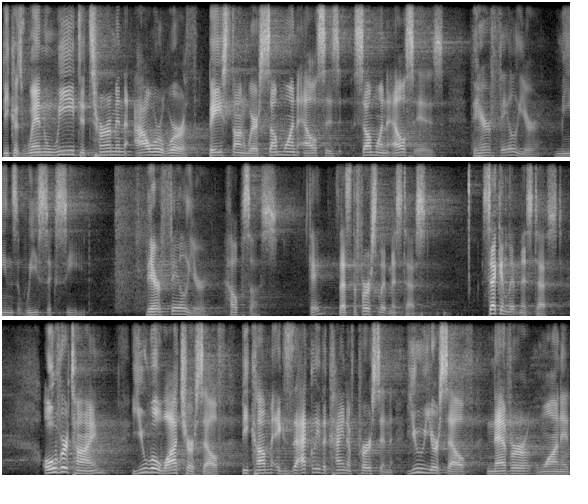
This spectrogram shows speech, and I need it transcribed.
Because when we determine our worth based on where someone else is, someone else is, their failure means we succeed. Their failure helps us. Okay? That's the first litmus test. Second litmus test. Over time, you will watch yourself become exactly the kind of person you yourself never wanted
